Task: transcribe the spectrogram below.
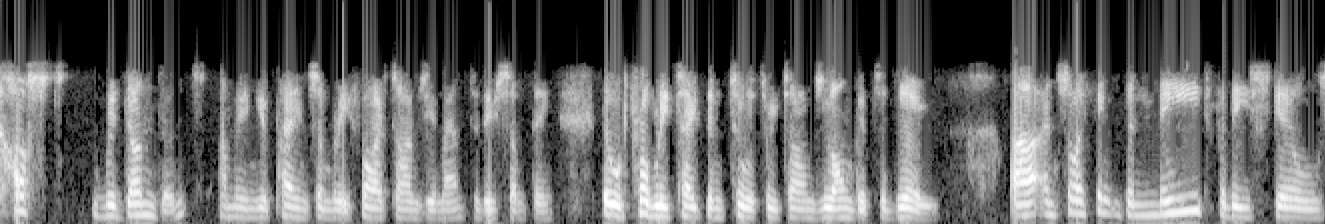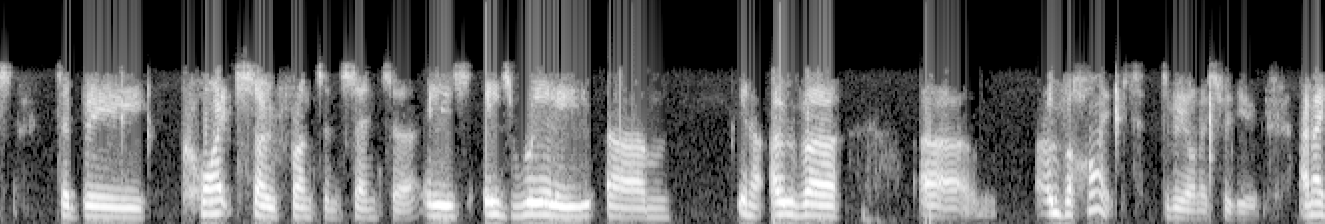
cost redundant. I mean, you're paying somebody five times the amount to do something that would probably take them two or three times longer to do. Uh, and so I think the need for these skills to be quite so front and center is is really um, you know over uh, overhyped to be honest with you. And I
